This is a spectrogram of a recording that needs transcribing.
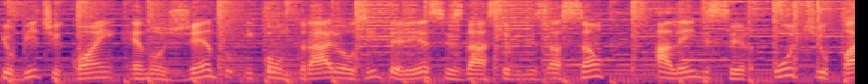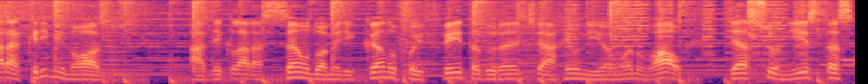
que o Bitcoin é nojento e contrário aos interesses da civilização, além de ser útil para criminosos. A declaração do americano foi feita durante a reunião anual de acionistas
